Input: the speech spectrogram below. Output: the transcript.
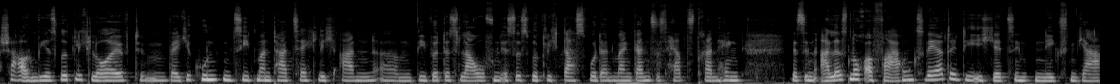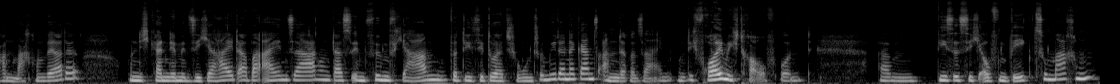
schauen, wie es wirklich läuft, welche Kunden zieht man tatsächlich an, ähm, wie wird es laufen, ist es wirklich das, wo dann mein ganzes Herz dran hängt. Das sind alles noch Erfahrungswerte, die ich jetzt in den nächsten Jahren machen werde. Und ich kann dir mit Sicherheit aber eins sagen, dass in fünf Jahren wird die Situation schon wieder eine ganz andere sein. Und ich freue mich drauf. Und ähm, dieses sich auf den Weg zu machen,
